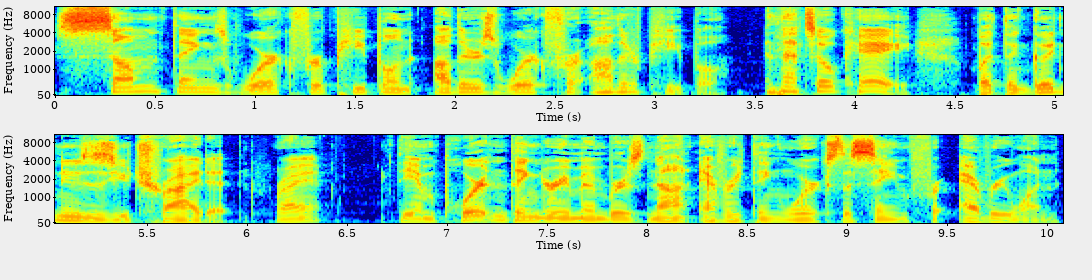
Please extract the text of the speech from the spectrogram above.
Some things work for people and others work for other people, and that's okay. But the good news is you tried it, right? The important thing to remember is not everything works the same for everyone.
